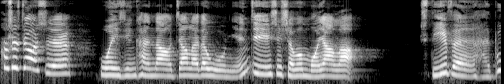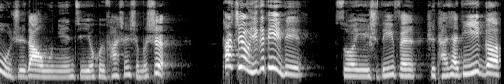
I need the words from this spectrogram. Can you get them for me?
可是这时，我已经看到将来的五年级是什么模样了。史蒂芬还不知道五年级会发生什么事，他只有一个弟弟，所以史蒂芬是台下第一个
